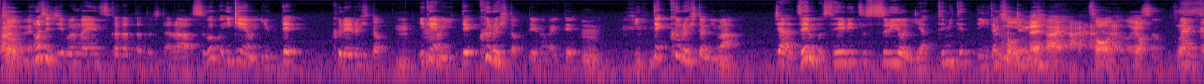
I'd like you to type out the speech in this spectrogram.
ど、そう。ねもし自分が演出家だったとしたらすごく意見を言ってくれる人うん。意見を言ってくる人っていうのがいてうん。言ってくる人にはじゃあ全部成立するようにやってみてって言いたくなっちゃう。そうね。はいはいはいそうなのよ。そう。なんか。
